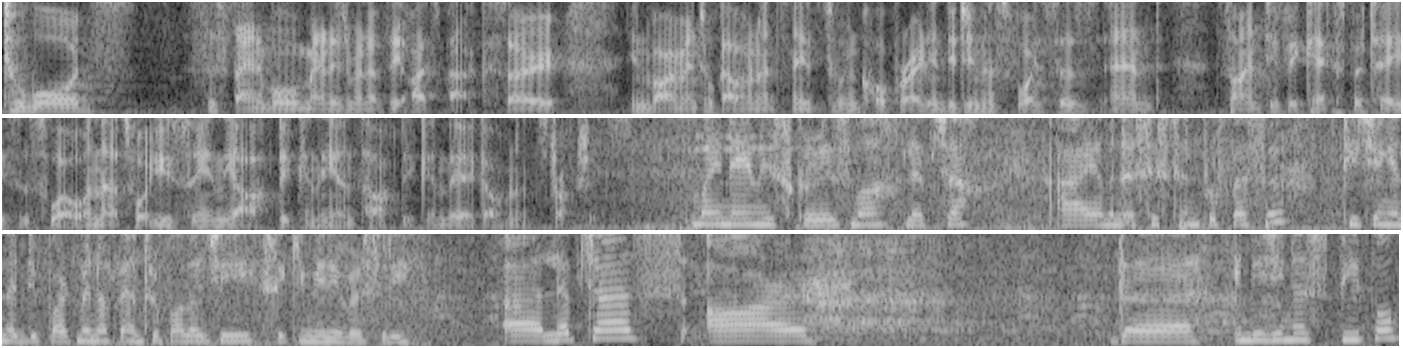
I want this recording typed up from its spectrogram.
towards sustainable management of the ice pack. So, environmental governance needs to incorporate Indigenous voices and scientific expertise as well, and that's what you see in the Arctic and the Antarctic and their governance structures. My name is Charisma Lepcha. I am an assistant professor teaching in the Department of Anthropology, Sikkim University. Uh, Lepchas are the indigenous people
